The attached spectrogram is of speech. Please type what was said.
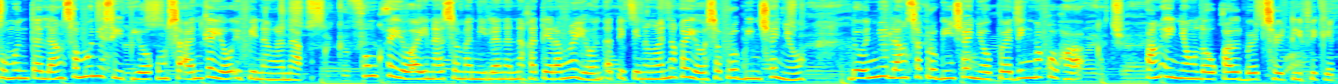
Pumunta lang sa munisipyo kung saan kayo ipinanganak. Kung kayo ay nasa Manila na nakatira ngayon at ipinanganak kayo sa probinsya nyo, doon nyo lang sa probinsya nyo pwedeng makuha ang inyong local birth certificate.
